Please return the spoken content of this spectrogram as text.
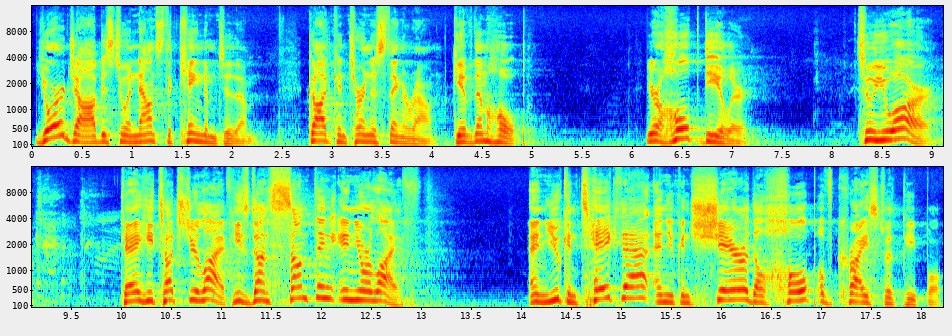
your job is to announce the kingdom to them. God can turn this thing around, give them hope. You're a hope dealer. It's who you are. Okay, he touched your life. He's done something in your life. And you can take that and you can share the hope of Christ with people.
